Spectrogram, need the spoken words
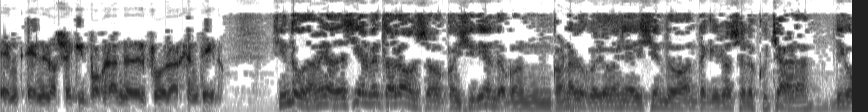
en los equipos grandes del fútbol argentino. Sin duda, mira, decía el Beto Alonso, coincidiendo con, algo que yo venía diciendo antes que yo se lo escuchara, digo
